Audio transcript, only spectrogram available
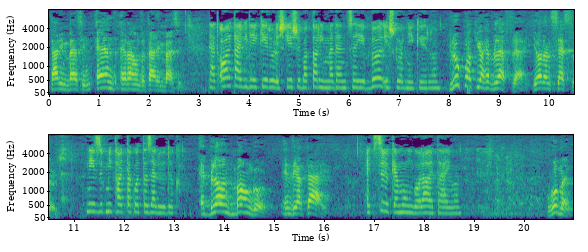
Tarim Basin and around the Tarim Basin. Tehát Altáj vidékéről és később a Tarim medencejéből és környékéről. Look what you have left there, your ancestors. Nézzük, mit hagytak ott az elődök. A blonde Mongol in the Altai, Egy szőke mongol Altájon. woman,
